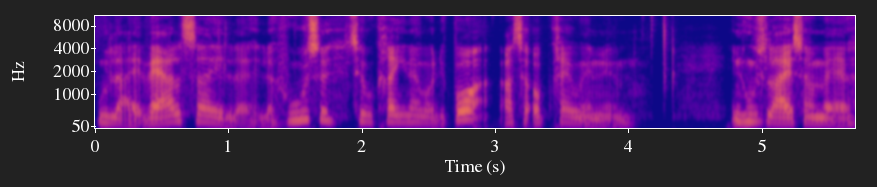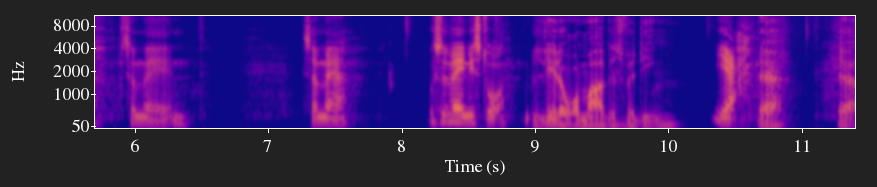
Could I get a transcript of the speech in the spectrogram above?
udleje værelser eller, eller huse til ukrainer, hvor de bor, og så opkræve en, øh, en husleje, som er, som er, som er usædvanligt stor. Lidt over markedsværdien. Ja. Ja, ja.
